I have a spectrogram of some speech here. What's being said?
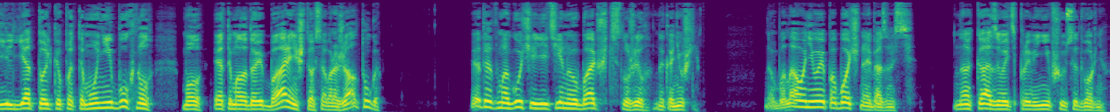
Илья только потому не бухнул, мол, это молодой барин, что соображал туго. Этот могучий детина у батюшки служил на конюшне. Но была у него и побочная обязанность — наказывать провинившуюся дворню.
